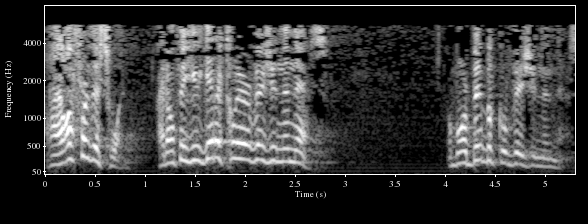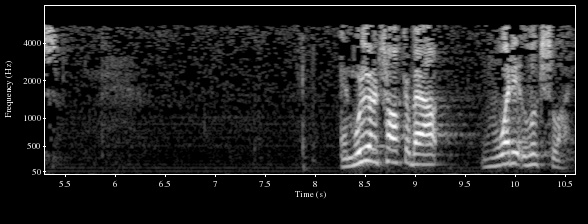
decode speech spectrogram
I offer this one. I don't think you get a clearer vision than this, a more biblical vision than this. And we're going to talk about what it looks like.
